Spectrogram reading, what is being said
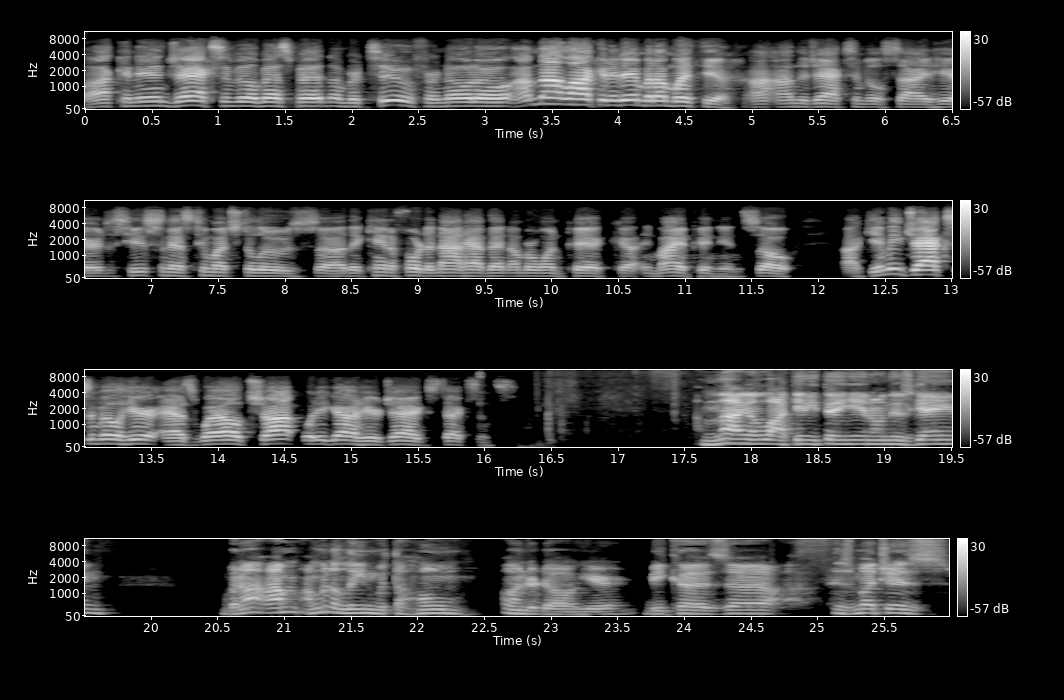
Locking in Jacksonville, best bet number two for Noto. I'm not locking it in, but I'm with you uh, on the Jacksonville side here. Just Houston has too much to lose. Uh, they can't afford to not have that number one pick, uh, in my opinion. So uh, give me Jacksonville here as well. Chop, what do you got here, Jags, Texans? I'm not going to lock anything in on this game, but I, I'm, I'm going to lean with the home underdog here because uh, as much as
